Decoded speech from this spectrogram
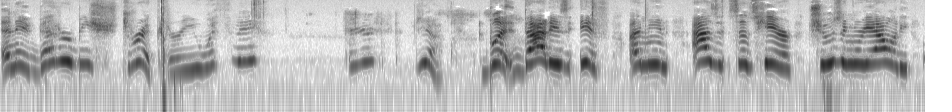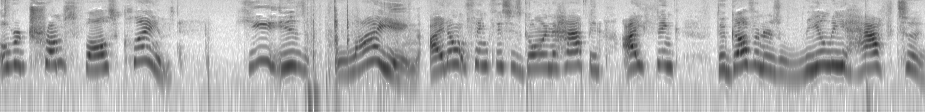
and it better be strict. Are you with me? Mhm. Yeah. But that is if, I mean, as it says here, choosing reality over Trump's false claims. He is lying. I don't think this is going to happen. I think the governors really have to,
